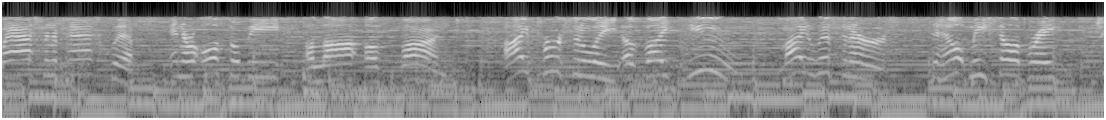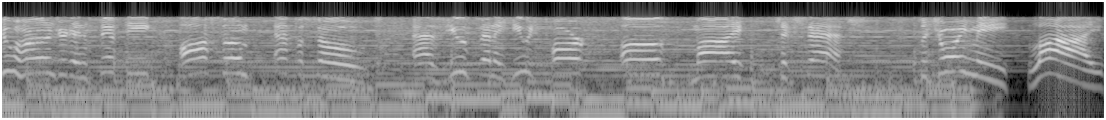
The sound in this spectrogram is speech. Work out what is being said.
blast from the past clips. And there will also be a lot of fun. I personally invite you, my listeners, to help me celebrate 250 awesome episodes as you've been a huge part of my success. So join me live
